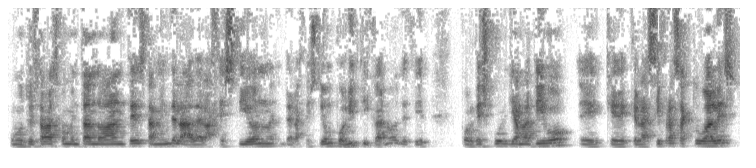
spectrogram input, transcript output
como tú estabas comentando antes, también de la, de la gestión, de la gestión política, ¿no? Es decir, porque es llamativo eh, que, las cifras actuales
